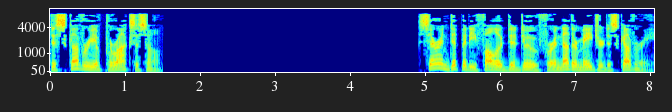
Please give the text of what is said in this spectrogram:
Discovery of peroxisome Serendipity followed de for another major discovery.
